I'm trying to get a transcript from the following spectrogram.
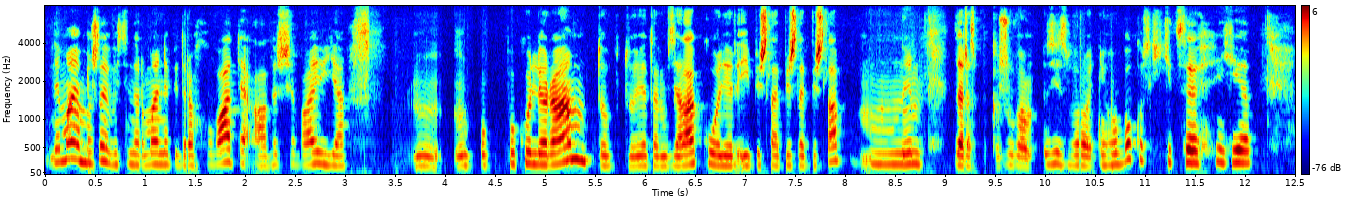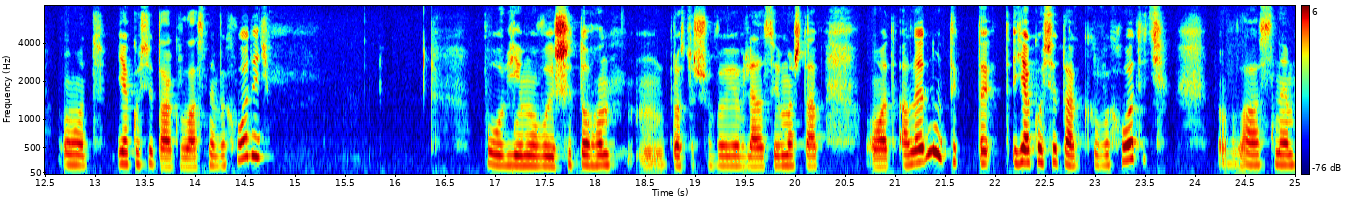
не маю можливості нормально підрахувати, а вишиваю я по, по кольорам. Тобто я там взяла колір і пішла, пішла, пішла ним. Зараз покажу вам зі зворотнього боку, скільки це є. От, якось отак, власне, виходить. По об'єму вишитого, просто щоб ви уявляли свій масштаб. От, але ну, так, так, якось отак виходить, власне.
